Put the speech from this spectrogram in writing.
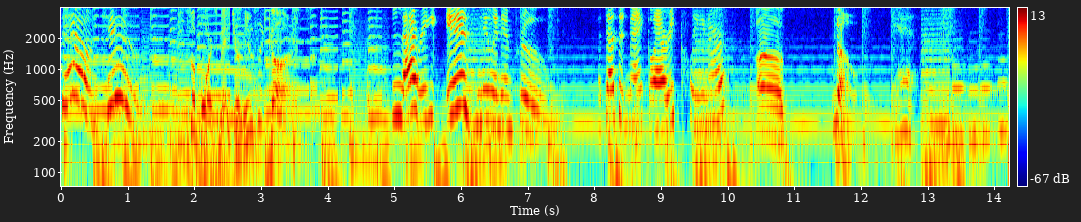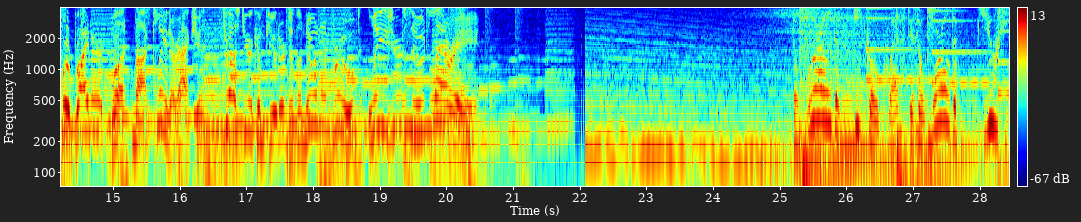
sound, too. Supports major music cards. Larry is new and improved. But does it make Larry cleaner? Uh, no. Yes. For brighter but not cleaner action, trust your computer to the new and improved Leisure Suit Larry. The world of EcoQuest is a world of beauty,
